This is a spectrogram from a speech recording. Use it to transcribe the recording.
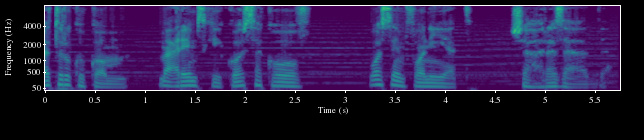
أترككم مع ريمسكي كورساكوف وسيمفونية شهرزاد.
